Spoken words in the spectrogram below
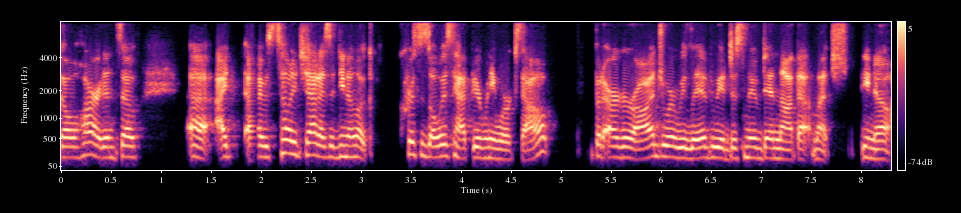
so hard. And so uh, I, I was telling Chad, I said, you know, look, Chris is always happier when he works out. But our garage where we lived, we had just moved in not that much. You know,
